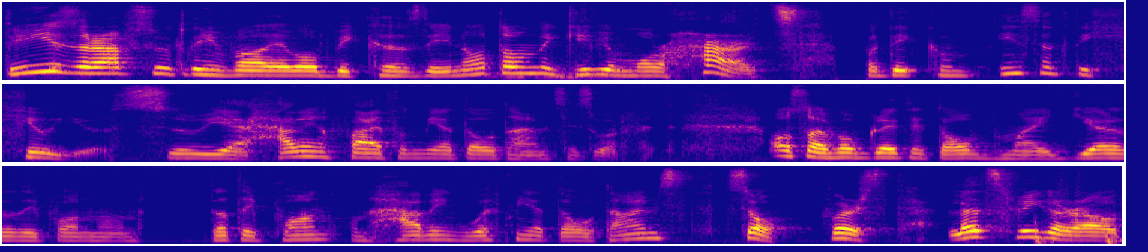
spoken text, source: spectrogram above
these are absolutely invaluable because they not only give you more hearts, but they can instantly heal you. So yeah, having 5 on me at all times is worth it. Also, I've upgraded all of my gear that I plan on that I plan on having with me at all times. So, first, let's figure out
